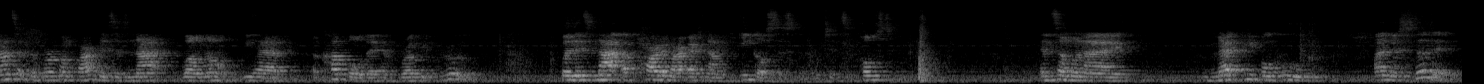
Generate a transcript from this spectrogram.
concept of worker-owned cooperatives is not well known. We have a couple that have broken through, but it's not a part of our economic ecosystem, which it's supposed to be. And so when I met people who understood it,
